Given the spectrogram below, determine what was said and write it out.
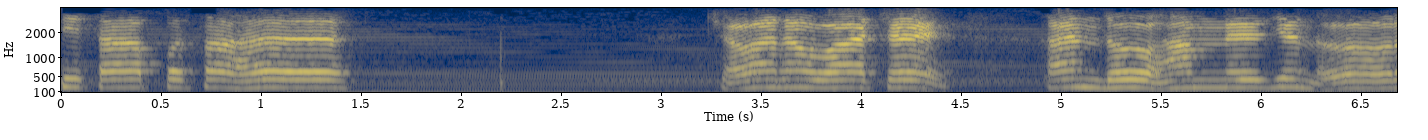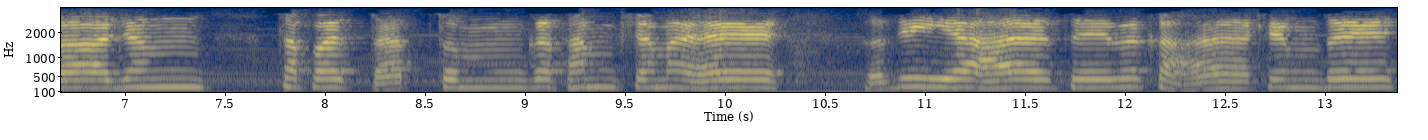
हितापसः चवनोवाच अन्धोऽहं निर्जनो राजन् तपस्तप्तुं कथं क्षमः तदीयः सेवकः किं ते?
